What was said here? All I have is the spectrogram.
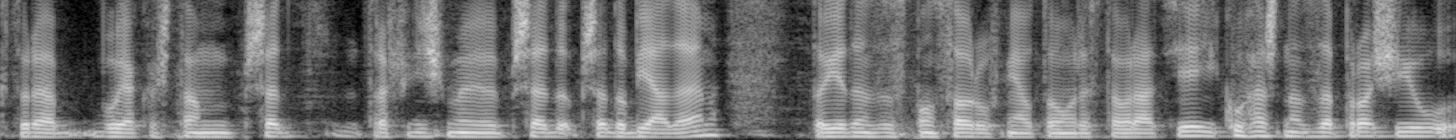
która była jakoś tam przed, trafiliśmy przed, przed obiadem, to jeden ze sponsorów miał tą restaurację i kucharz nas zaprosił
